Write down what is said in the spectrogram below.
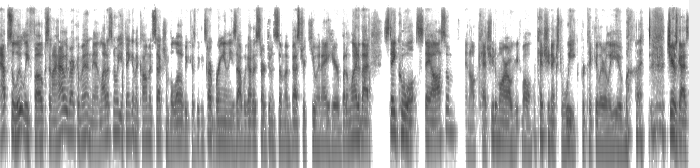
Absolutely, folks. And I highly recommend, man, let us know what you think in the comment section below because we can start bringing these up. We got to start doing some investor Q&A here. But in light of that, stay cool, stay awesome, and I'll catch you tomorrow. Well, I'll catch you next week, particularly you. But cheers, guys.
